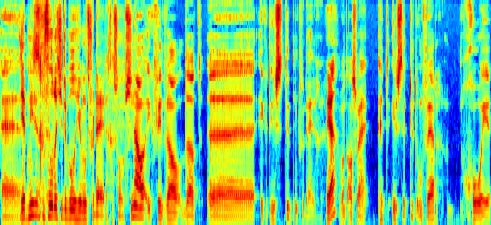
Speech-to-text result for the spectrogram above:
Eh, Je hebt niet het gevoel dat je de boel hier moet verdedigen soms. nou, ik vind wel dat eh, ik het instituut moet verdedigen. Ja? Want als wij het instituut omver gooien,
